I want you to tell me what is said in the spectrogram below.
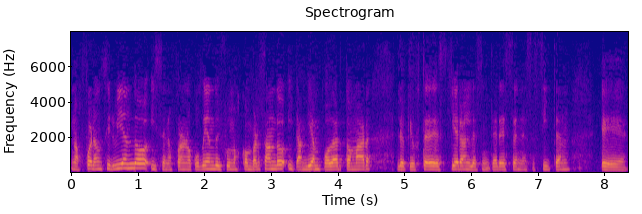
nos fueron sirviendo y se nos fueron ocurriendo y fuimos conversando y también poder tomar lo que ustedes quieran, les interese, necesiten. Eh,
